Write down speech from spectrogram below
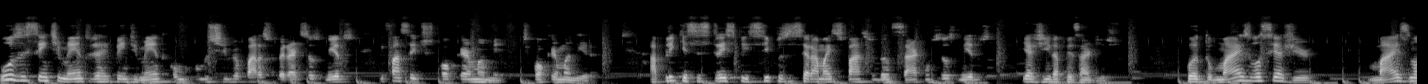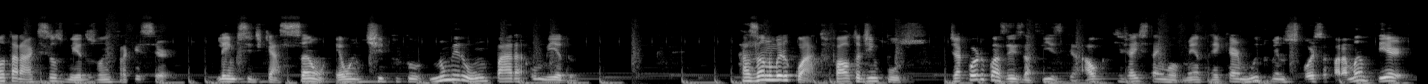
Use sentimento de arrependimento como combustível para superar seus medos e faça isso de qualquer, de qualquer maneira. Aplique esses três princípios e será mais fácil dançar com seus medos e agir apesar disso. Quanto mais você agir, mais notará que seus medos vão enfraquecer. Lembre-se de que a ação é o antídoto número um para o medo. Razão número 4: falta de impulso. De acordo com as leis da física, algo que já está em movimento requer muito menos força para manter,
